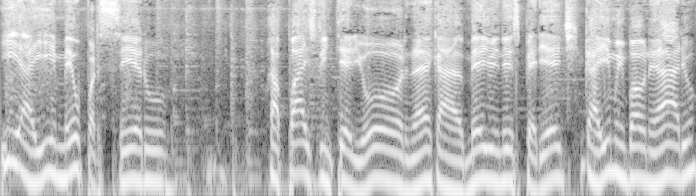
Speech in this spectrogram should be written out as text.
E aí, meu parceiro, rapaz do interior, né, cara, meio inexperiente, caímos em balneário.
